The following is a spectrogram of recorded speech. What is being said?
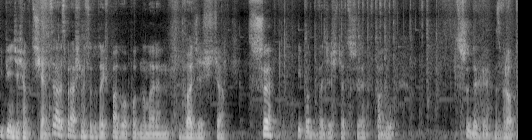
i 50 tysięcy, ale sprawdźmy co tutaj wpadło pod numerem 23 i pod 23 wpadł 3 dychy zwrotu.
